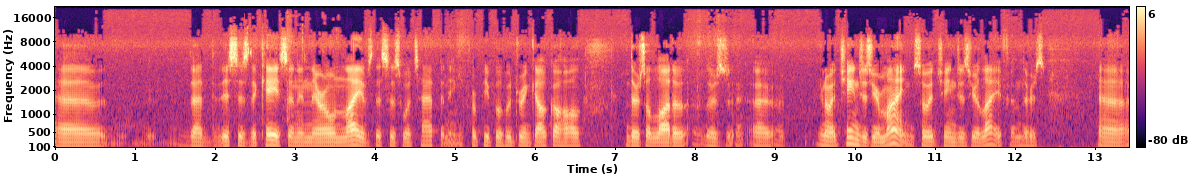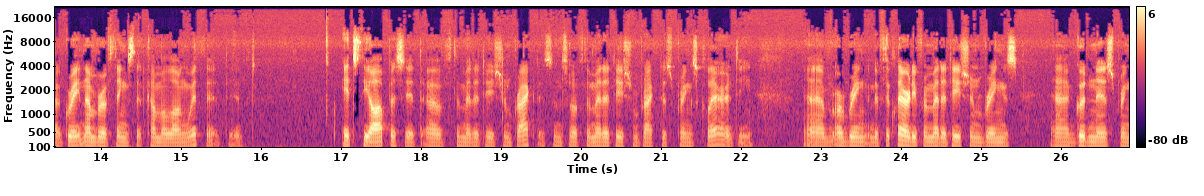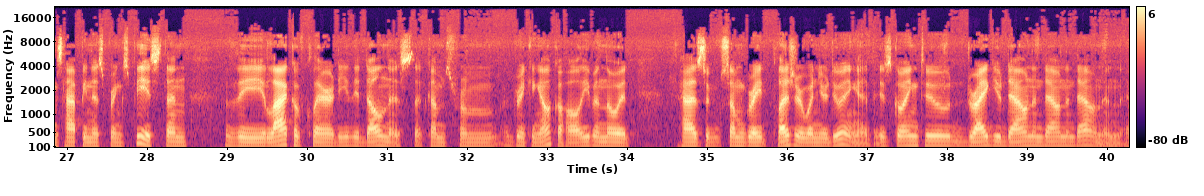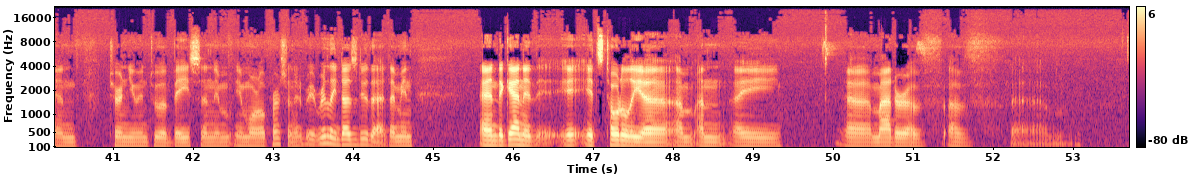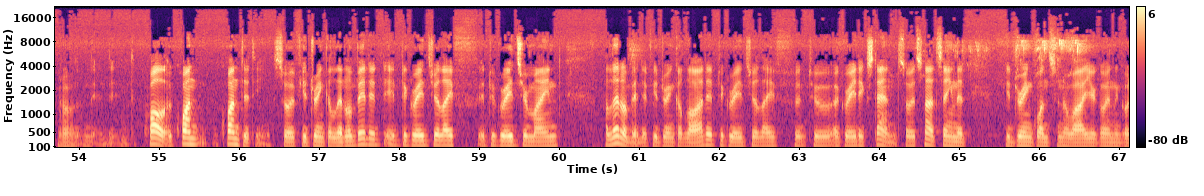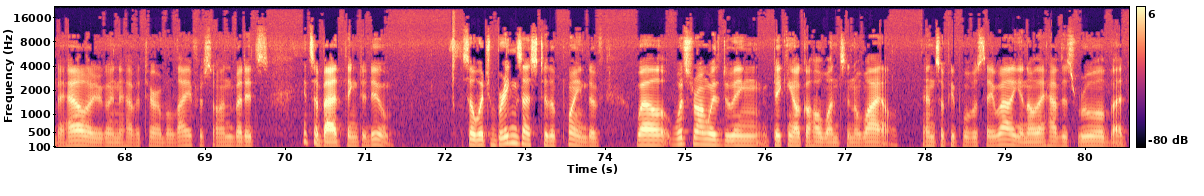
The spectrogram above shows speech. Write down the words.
Uh, that this is the case, and in their own lives, this is what's happening. For people who drink alcohol, there's a lot of there's, uh, you know, it changes your mind, so it changes your life, and there's uh, a great number of things that come along with it. It it's the opposite of the meditation practice, and so if the meditation practice brings clarity, uh, or bring if the clarity from meditation brings uh, goodness, brings happiness, brings peace, then the lack of clarity, the dullness that comes from drinking alcohol, even though it has some great pleasure when you're doing it, is going to drag you down and down and down and, and turn you into a base and Im- immoral person. It, it really does do that. I mean, and again, it, it it's totally a um, a, a matter of of um, you know, the, the qual- quant- quantity. So if you drink a little bit, it, it degrades your life. It degrades your mind a little bit. If you drink a lot, it degrades your life to a great extent. So it's not saying that you drink once in a while you're going to go to hell or you're going to have a terrible life or so on, but it's it's a bad thing to do. So which brings us to the point of well, what's wrong with doing taking alcohol once in a while? And so people will say, well, you know, they have this rule, but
